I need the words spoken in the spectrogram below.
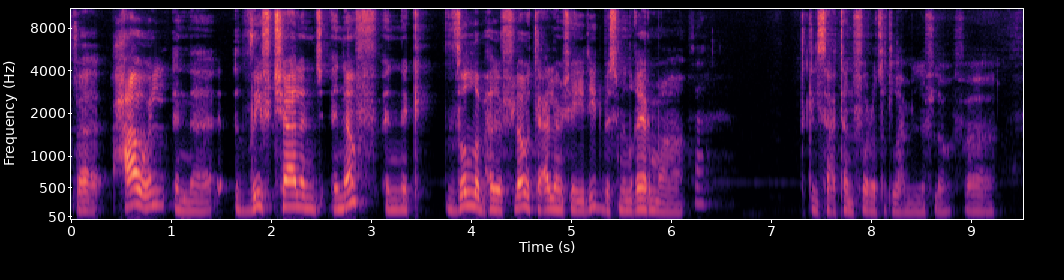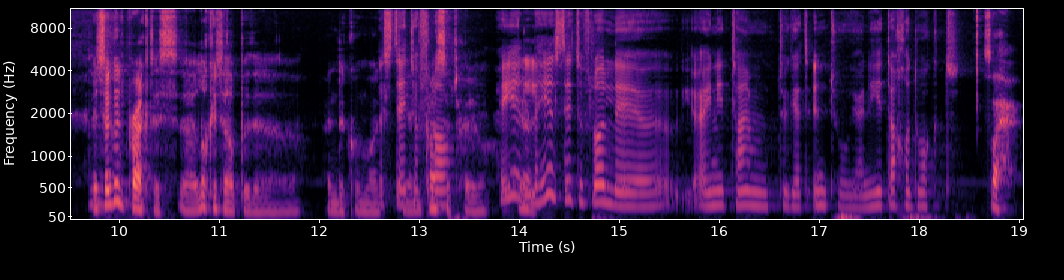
فحاول إن تضيف challenge enough إنك تظل بهال flow وتتعلم شيء جديد بس من غير ما صح. كل ساعه تنفر وتطلع من ال flow ف it's a good practice look it up إذا عندكم وقت يعني. concept حلو هي Yeah. اللي هي ال state of flow اللي I need time to get into يعني هي تاخذ وقت صح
